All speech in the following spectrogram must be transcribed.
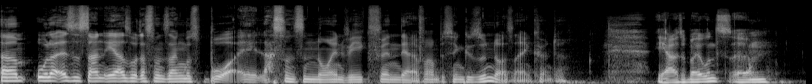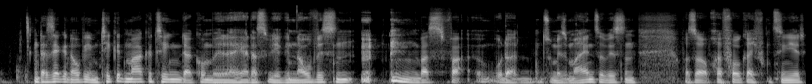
Ähm, oder ist es dann eher so, dass man sagen muss, boah, ey, lass uns einen neuen Weg finden, der einfach ein bisschen gesünder sein könnte? Ja, also bei uns ähm, das ist ja genau wie im Ticketmarketing, da kommen wir daher, dass wir genau wissen, was, oder zumindest meinen zu wissen, was auch erfolgreich funktioniert,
